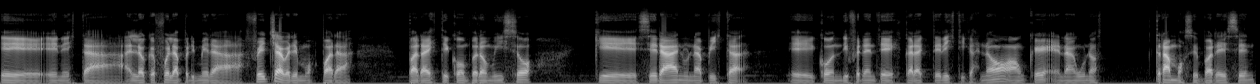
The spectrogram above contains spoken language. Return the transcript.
eh, en esta en lo que fue la primera fecha. Veremos para, para este compromiso que será en una pista eh, con diferentes características, ¿no? Aunque en algunos tramos se parecen.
